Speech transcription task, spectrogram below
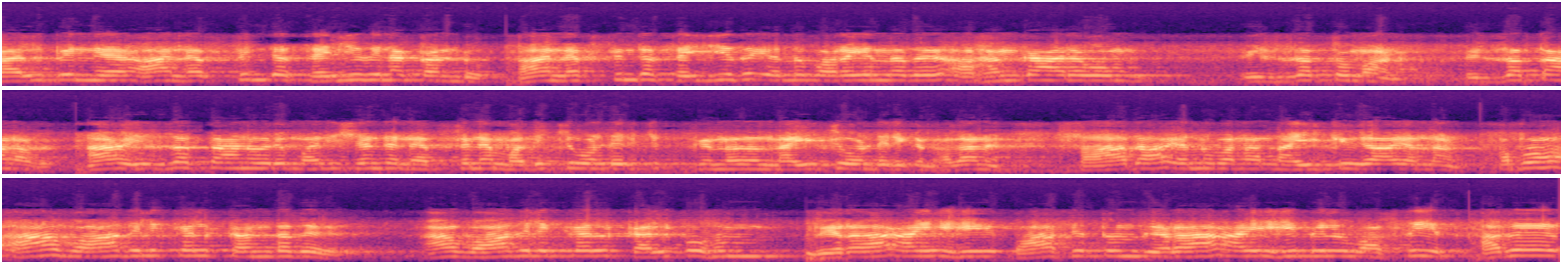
കൽബിന്റെ ആ നെഫ്സിന്റെ സയ്യിദിനെ കണ്ടു. ആ നെഫ്സിന്റെ സയ്യിദ് എന്ന് പറയുന്നത് അഹങ്കാരവും ഇസ്സത്തുമാണ്. ഇസ്സത്താണത്. ആ ഇസ്സത്താണ് ഒരു മനുഷ്യന്റെ നെഫ്സിനെ മതിച്ചുകൊണ്ടിരിക്കുന്നത് നയിച്ചുകൊണ്ടിരിക്കുന്നത്. അതാണ് സാധാ എന്ന് പറഞ്ഞാൽ നയിക്കുക എന്നാണ്. അപ്പോ ആ വാതിലിക്കൽ കണ്ടത് ആ വാതിലിക്കൽ കൽബുഹും വിറാഹി വാസിത്തും വിറാഹി ബിൽ വസീദ്. അത്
